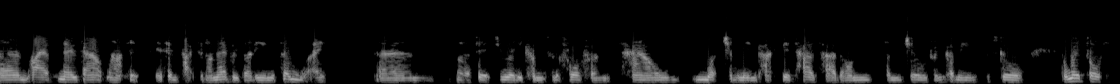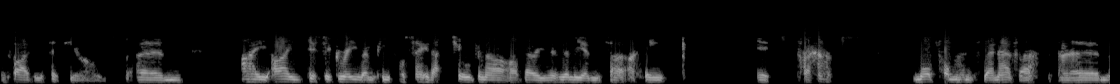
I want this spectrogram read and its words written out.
Um, I have no doubt that it's, it's, impacted on everybody in some way, um, but it's really come to the forefront how much of an impact it has had on some children coming into school. And we're talking five and six year olds. Um, I, I, disagree when people say that children are, are very resilient. I, I, think it's perhaps more prominent than ever um,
